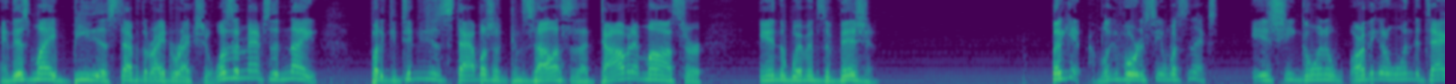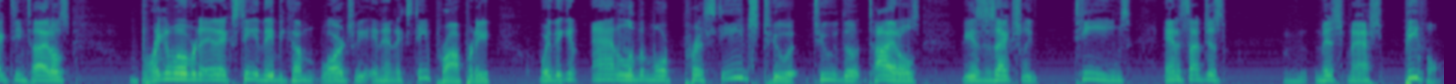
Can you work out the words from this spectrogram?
and this might be a step in the right direction. It wasn't match of the night, but it continues to establish Gonzalez as a dominant monster in the women's division. But again, I'm looking forward to seeing what's next. Is she going to? Are they going to win the tag team titles? Bring them over to NXT, and they become largely an NXT property where they can add a little bit more prestige to it to the titles because it's actually teams, and it's not just mishmash people.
